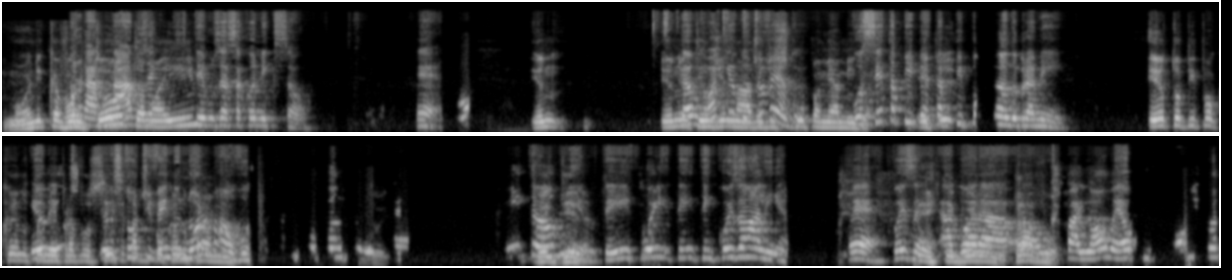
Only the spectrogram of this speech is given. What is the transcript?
Mônica voltou, estamos aí. Temos essa conexão. É. Eu, eu não então, entendi nada, desculpa, minha amiga. Você está tá pipocando para mim. Eu estou pipocando também para você. Eu estou tá te vendo normal, você está pipocando. Então, Miro, tem, foi, tem, tem coisa na linha. É, pois é. Tem Agora, o espanhol é o principal mentor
